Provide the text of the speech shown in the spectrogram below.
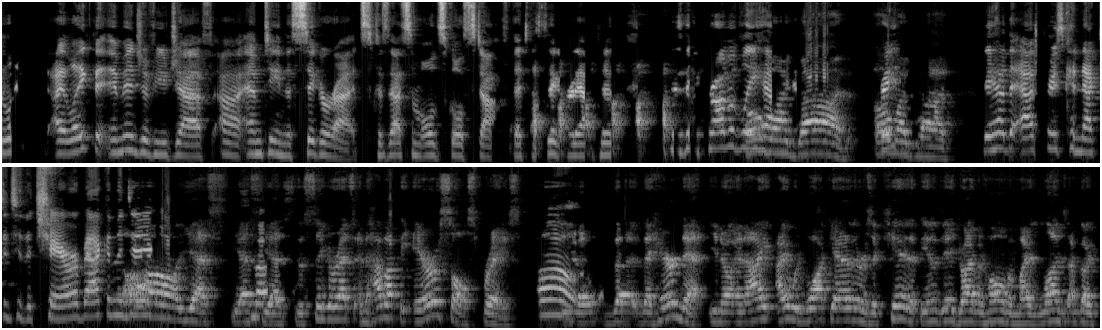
like I like the image of you, Jeff, uh, emptying the cigarettes because that's some old school stuff. That's a cigarette because they probably. Oh have, my god! Oh right? my god! They had the ashtrays connected to the chair back in the day. Oh yes, yes, Smoke. yes. The cigarettes, and how about the aerosol sprays? Oh, you know, the the hairnet. You know, and I I would walk out of there as a kid at the end of the day driving home, and my lungs. I'm going,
